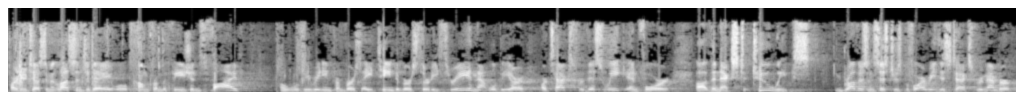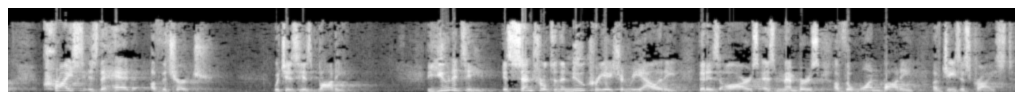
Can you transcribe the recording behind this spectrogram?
Our New Testament lesson today will come from Ephesians 5. Uh, we'll be reading from verse 18 to verse 33, and that will be our, our text for this week and for uh, the next two weeks. Brothers and sisters, before I read this text, remember Christ is the head of the church, which is his body. Unity is central to the new creation reality that is ours as members of the one body of Jesus Christ.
